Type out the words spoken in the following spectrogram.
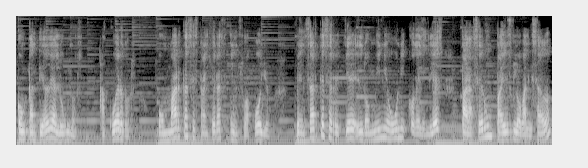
con cantidad de alumnos, acuerdos o marcas extranjeras en su apoyo. Pensar que se requiere el dominio único del inglés para ser un país globalizado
